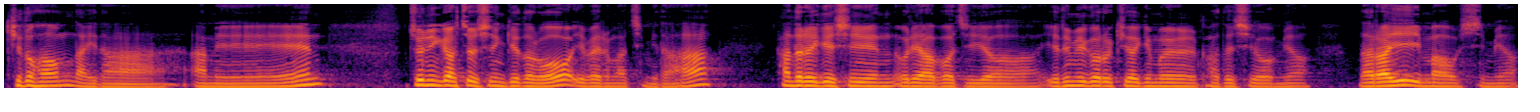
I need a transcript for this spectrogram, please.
기도하옵나이다. 아멘. 주님과 주신 기도로 예배를 마칩니다. 하늘에 계신 우리 아버지여 이름이 거룩 기억임을 받으시오며 나라의 임하옵시며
